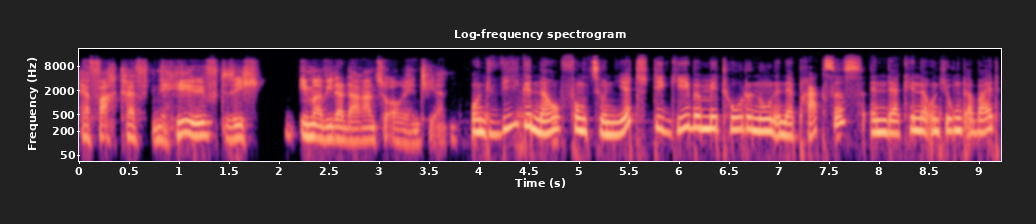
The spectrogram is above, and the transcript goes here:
der Fachkräften hilft, sich immer wieder daran zu orientieren. Und wie genau funktioniert die Gebemethode nun in der Praxis, in der Kinder- und Jugendarbeit?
